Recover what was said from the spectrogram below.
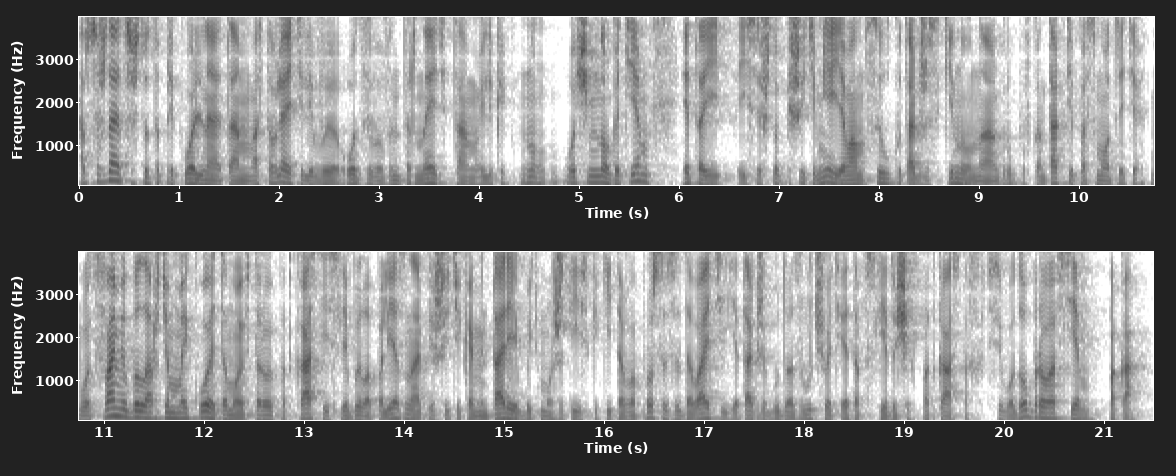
обсуждается что-то прикольное, там, оставляете ли вы отзывы в интернете, там, или, как, ну, очень много тем. Это, если что, пишите мне, я вам ссылку также скину на группу ВКонтакте, посмотрите. Вот, с вами был Артем Майко, это мой второй подкаст. Если было полезно, пишите комментарии, быть может, есть какие-то вопросы, задавайте. Я также буду озвучивать это в следующих подкастах. Всего доброго, всем пока.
